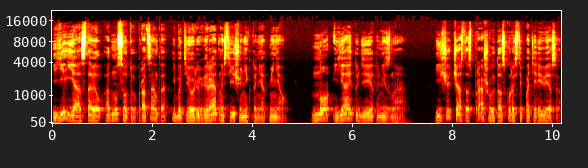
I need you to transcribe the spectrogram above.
Ей я оставил одну сотую процента, ибо теорию вероятности еще никто не отменял. Но я эту диету не знаю. Еще часто спрашивают о скорости потери веса,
